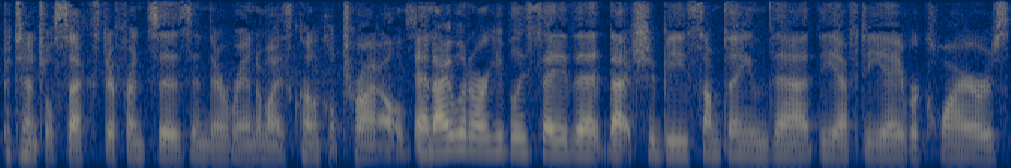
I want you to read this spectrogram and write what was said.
potential sex differences in their randomized clinical trials. And I would arguably say that that should be something that the FDA requires,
